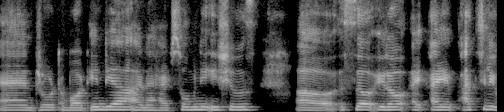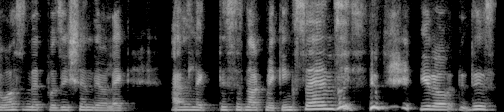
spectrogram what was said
and wrote about India, and I had so many issues. Uh, so, you know, I, I actually was in that position. They were like, I was like, this is not making sense. you know, this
